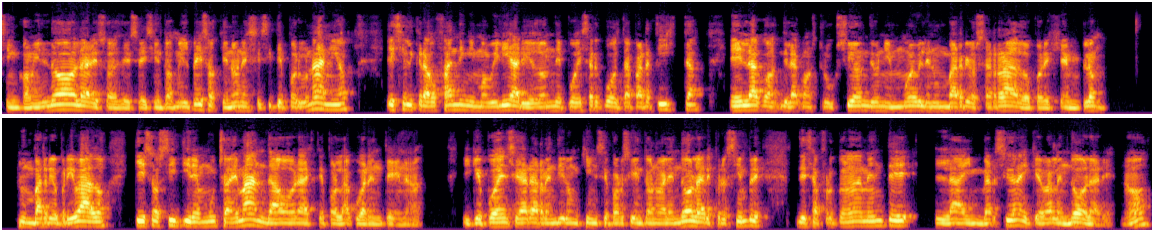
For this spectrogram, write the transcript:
5 mil dólares o desde 600 mil pesos que no necesite por un año, es el crowdfunding inmobiliario, donde puede ser cuota partista en la, de la construcción de un inmueble en un barrio cerrado, por ejemplo, un barrio privado, que eso sí tiene mucha demanda ahora este, por la cuarentena. Y que pueden llegar a rendir un 15% anual en dólares, pero siempre, desafortunadamente, la inversión hay que verla en dólares, ¿no?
